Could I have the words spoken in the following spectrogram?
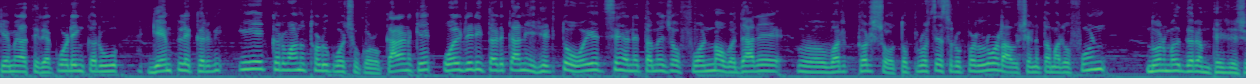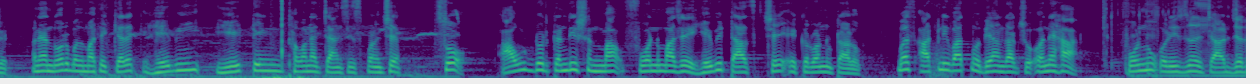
કેમેરાથી રેકોર્ડિંગ કરવું ગેમ પ્લે કરવી, એ કરવાનું થોડુંક ઓછું કરો. કારણ કે ઓલરેડી તડકાની હીટ તો હોય જ છે અને તમે જો ફોનમાં વધારે વર્ક કરશો તો પ્રોસેસર ઉપર લોડ આવશે અને તમારો ફોન નોર્મલ ગરમ થઈ જશે. અને આ નોર્મલમાંથી ક્યારેક હેવી હીટિંગ થવાના ચાન્સીસ પણ છે. સો આઉટડોર કન્ડિશનમાં ફોનમાં જે હેવી ટાસ્ક છે એ કરવાનું ટાળો. બસ આટલી વાતનું ધ્યાન રાખજો. અને હા ફોનનું ઓરિજિનલ ચાર્જર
